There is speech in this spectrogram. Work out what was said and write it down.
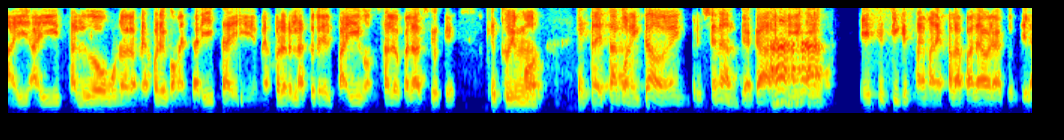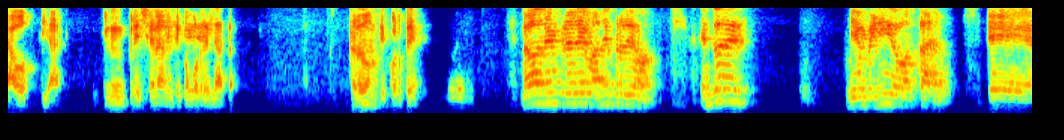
ahí, ahí saludó uno de los mejores comentaristas y mejores relatores del país, Gonzalo Palacio, que, que estuvimos, está, está conectado, ¿eh? impresionante acá. ese sí que sabe manejar la palabra de la hostia, impresionante como relata. Perdón, te corté. No, no hay problema, no hay problema. Entonces, bienvenido Gonzalo. Eh,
